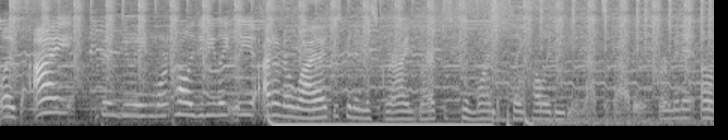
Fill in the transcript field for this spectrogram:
was I been doing more Call of Duty lately. I don't know why. I've just been in this grind where I've just been wanting to play Call of Duty and that's about it for a minute. Um,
